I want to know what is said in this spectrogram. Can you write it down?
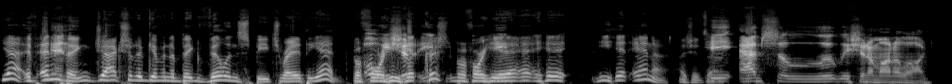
Yeah, if anything, Jack should have given a big villain speech right at the end before Oh, he he, hit before he, he- hit he hit Ana, I should say. He absolutely should have monologued.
